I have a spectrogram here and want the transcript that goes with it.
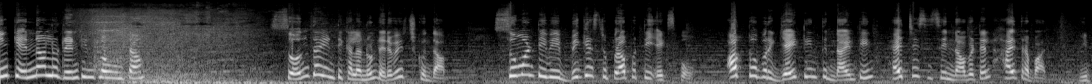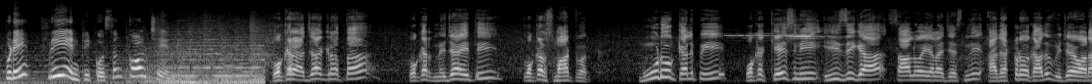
ఇంకెన్నాళ్ళు రెంటింట్లో ఉంటాం? సొంత ఇంటి కలను నెరవేర్చుకుందాం. Suman TV biggest property expo. October eighteenth nineteenth HSCC Novotel Hyderabad. ఇప్పుడే ఫ్రీ ఎంట్రీ కోసం కాల్ చేయండి. ఒకరి అజాగ్రత్త ఒకరి నిజాయితీ ఒకరి స్మార్ట్ వర్క్. మూడు కలిపి ఒక కేసుని ఈజీగా సాల్వ్ అయ్యేలా చేసింది. అది ఎక్కడో కాదు Vijayawada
